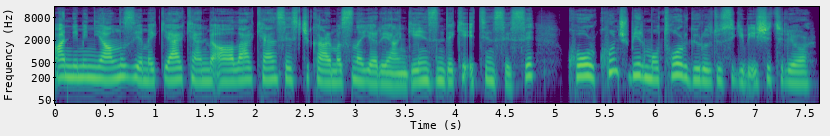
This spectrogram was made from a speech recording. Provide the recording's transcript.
Annemin yalnız yemek yerken ve ağlarken ses çıkarmasına yarayan genzindeki etin sesi korkunç bir motor gürültüsü gibi işitiliyor.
